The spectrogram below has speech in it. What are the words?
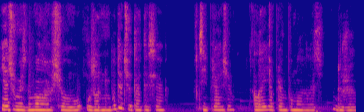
Я чомусь думала, що узор не буде читатися в цій пряжі, але я прям помилилась. Дуже,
